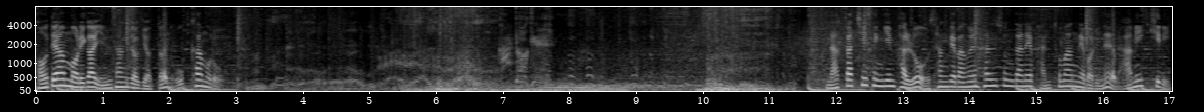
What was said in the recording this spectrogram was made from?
거대한 머리가 인상적이었던 오카무로 낫같이 생긴 팔로 상대방을 한순간에 반토막 내버리는 아미키리.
